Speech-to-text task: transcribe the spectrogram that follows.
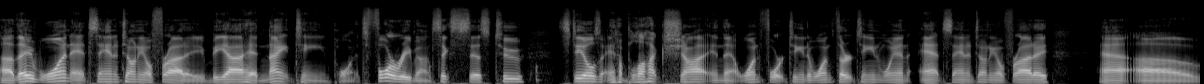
Uh, they won at San Antonio Friday. BI had 19 points, four rebounds, six assists, two steals, and a block shot in that 114 to 113 win at San Antonio Friday. Uh,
